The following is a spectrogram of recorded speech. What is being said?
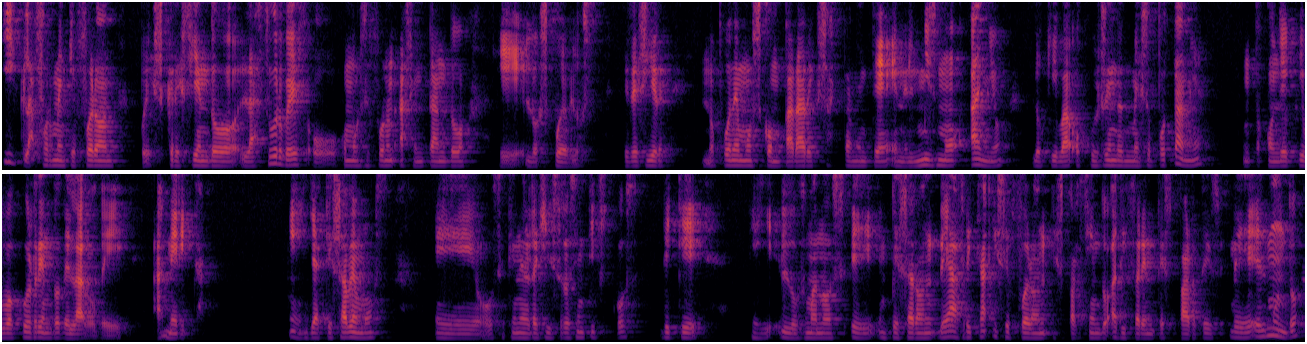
y la forma en que fueron pues creciendo las urbes o cómo se fueron asentando eh, los pueblos. Es decir, no podemos comparar exactamente en el mismo año lo que iba ocurriendo en Mesopotamia junto con lo que iba ocurriendo del lado de América, eh, ya que sabemos eh, o se tienen registros científicos de que los humanos empezaron de África y se fueron esparciendo a diferentes partes del mundo,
